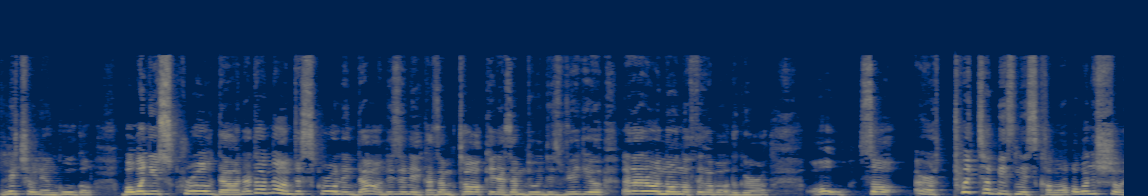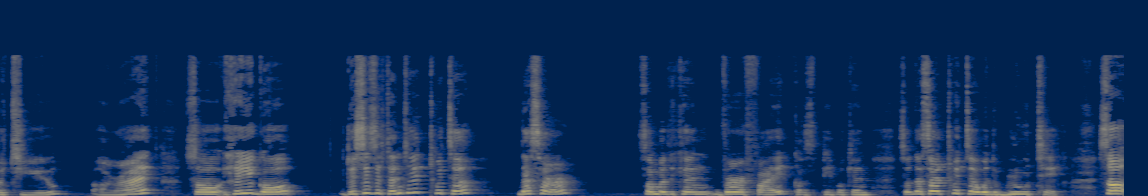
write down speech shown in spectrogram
Literally on Google. But when you scroll down, I don't know, I'm just scrolling down, isn't it? Because I'm talking as I'm doing this video and I don't know nothing about the girl. Oh, so her Twitter business come up. I want to show it to you. All right. So here you go. This is it, isn't it? Twitter. That's her. Somebody can verify it because people can. So that's her Twitter with the blue tick. So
